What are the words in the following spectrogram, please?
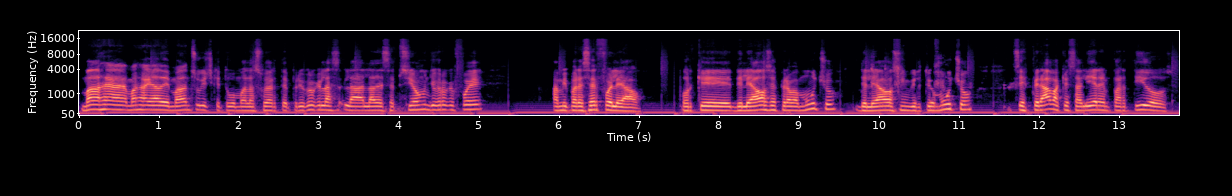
más, más allá de Mandzukic que tuvo mala suerte, pero yo creo que las- la, la decepción, yo creo que fue, a mi parecer, fue Leao. Porque de Leao se esperaba mucho, de Leao se invirtió mucho, se esperaba que saliera en partidos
